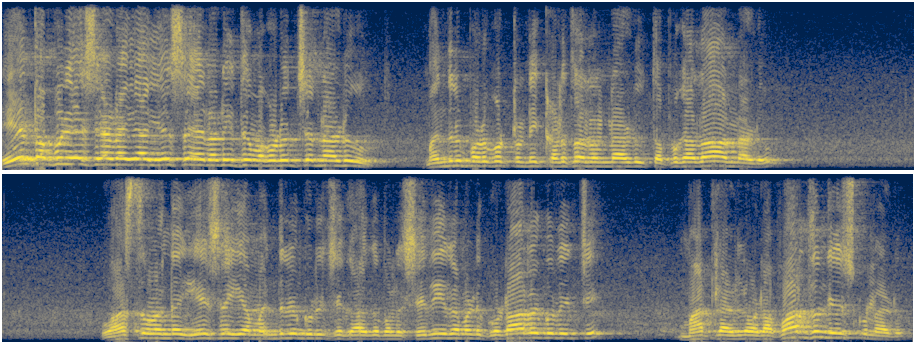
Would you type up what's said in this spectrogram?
ఏం తప్పు చేశాడయ్యా? ఏసాయని అడిగితే ఒకడు వచ్చి అన్నాడు మందిని పడగొట్టండి కడతానన్నాడు తప్పు కదా? అన్నాడు. వాస్తవంగా ఏసయ్య మందిరం గురించి కాదు మన శరీరం అని గుడారం గురించి మాట్లాడిన వాడు అపార్థం చేసుకున్నాడు.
